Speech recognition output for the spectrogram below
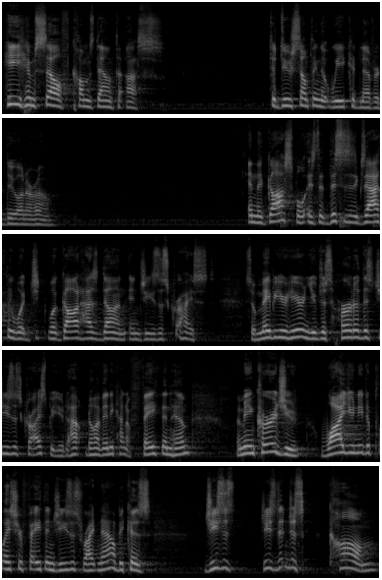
He himself comes down to us to do something that we could never do on our own. And the gospel is that this is exactly what, what God has done in Jesus Christ. So maybe you're here and you've just heard of this Jesus Christ, but you don't have any kind of faith in him. Let me encourage you why you need to place your faith in Jesus right now because Jesus, Jesus didn't just come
